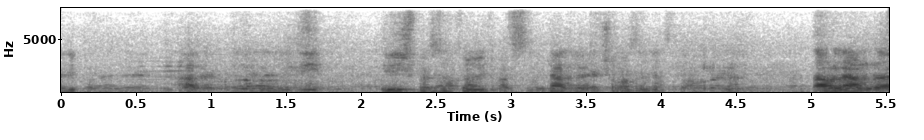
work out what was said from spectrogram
যদি তিরিশ পার্সেন্ট চল্লিশ পার্সেন্ট কাজ হয় একশো পার্সেন্ট কাজ তো হবে না তাহলে আমরা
